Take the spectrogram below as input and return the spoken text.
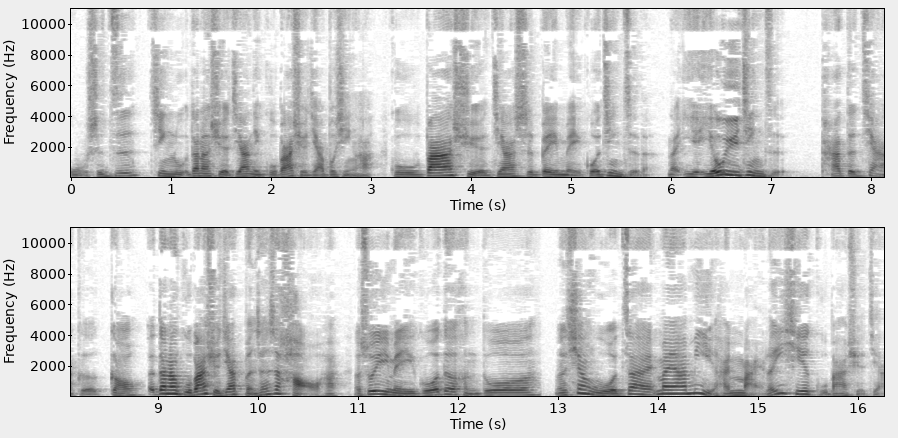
五十支进入。当然，雪茄你古巴雪茄不行哈，古巴雪茄是被美国禁止的。那也由于禁止，它的价格高。呃，当然，古巴雪茄本身是好哈，所以美国的很多，呃，像我在迈阿密还买了一些古巴雪茄，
